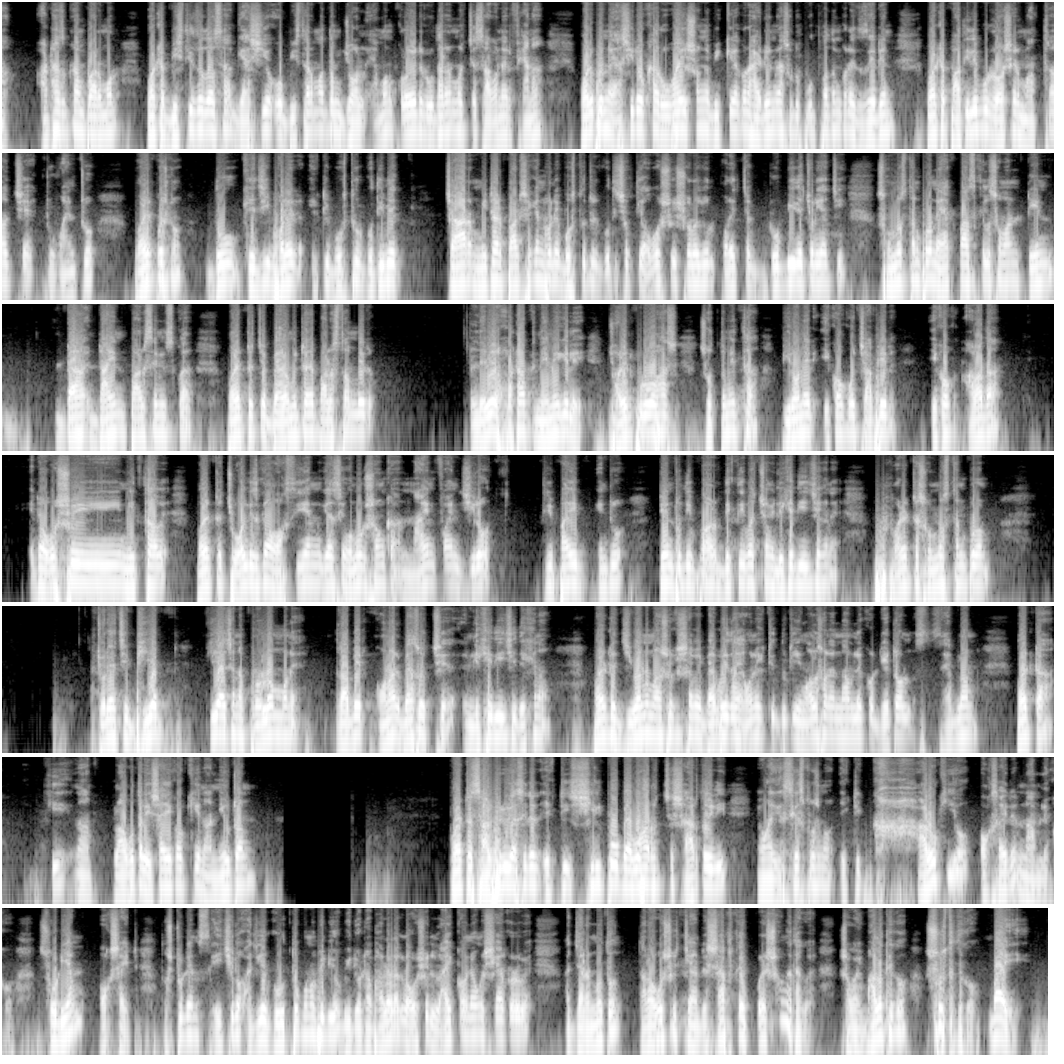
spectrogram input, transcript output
আঠাশ গ্রাম পার মোল। পরেরটা, বিস্তৃত দশা, গ্যাসীয় ও বিস্তার মাধ্যম জল। এমন ক্লোরাইডের উদাহরণ হচ্ছে সাবানের ফেনা। পরের প্রশ্ন অ্যাসিড ক্ষার উভয়ের সঙ্গে বিক্রিয়া করে হাইড্রোজেন গ্যাস উৎপাদন করে জেডেন। পরেরটা, পাতিলেবুর রসের মাত্রা হচ্ছে টু পয়েন্ট টু পরের প্রশ্ন দু কেজি ভরের একটি বস্তুর গতিবেগ চার মিটার পার সেকেন্ড হলে বস্তুটির গতিশক্তি অবশ্যই ষোলো জুল। পরের চা গ্রুপ বিতে চলে যাচ্ছি। শূন্যস্থান পূরণ এক পাস্কেল সমান ten dyne per semi square পরেরটা হচ্ছে ব্যারোমিটারে পারস্তম্ভের লেভেল হঠাৎ নেমে গেলে ঝড়ের পূর্বাভাস, সত্য মিথ্যা, পীড়নের একক ও চাপের একক আলাদা। এটা অবশ্যই মিথ্যা হবে। পরেরটা চুয়াল্লিশ গ্রাম অক্সিজেন গ্যাসে অণুর সংখ্যা nine point zero three five into ten to the power দেখতেই পাচ্ছ, আমি লিখে দিয়েছি এখানে। পরেরটা শূন্যস্থান পূরণ। চলে যাচ্ছি ভিএফ। কি আছে না প্রলম্বনে? দ্রাবের কণার ব্যাস হচ্ছে লিখে দিয়েছি, দেখে নাও। পরেরটা জীবাণুনাশক হিসাবে ব্যবহৃত হয়, এমন একটি দুটি ইমালশনের নাম লেখো, ডেটল, স্যাভলন। পরেরটা কি না, প্লাবতার এসআই একক কি না, নিউটন? পরেরটা সালফিউরিক অ্যাসিডের একটি শিল্প ব্যবহার হচ্ছে সার তৈরি এবং আজকে শেষ প্রশ্ন, একটি ক্ষারকীয় অক্সাইডের নাম লেখো, সোডিয়াম অক্সাইড। তো স্টুডেন্টস এই ছিল আজকের গুরুত্বপূর্ণ ভিডিও ভিডিওটা ভালো লাগলে অবশ্যই লাইক কমেন্ট এবং শেয়ার করবে আর যারা নতুন, তারা অবশ্যই চ্যানেলটি সাবস্ক্রাইব করে সঙ্গে থাকবে। সবাই ভালো থেকো, সুস্থ থেকো। বাই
